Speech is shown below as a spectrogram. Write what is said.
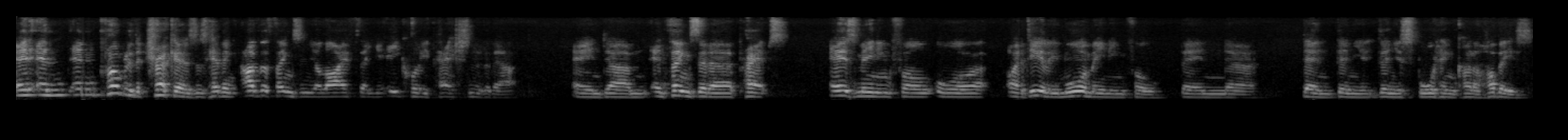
and and and probably the trick is is having other things in your life that you're equally passionate about, and um, and things that are perhaps as meaningful or ideally more meaningful than uh, than than than your sporting kind of hobbies.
